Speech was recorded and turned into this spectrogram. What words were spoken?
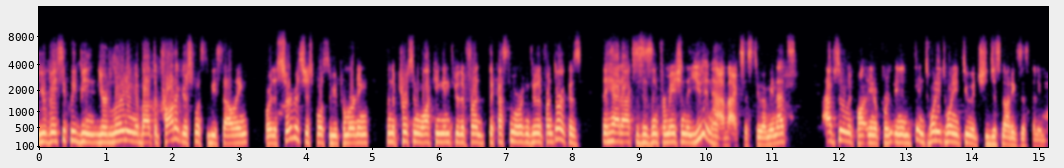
you're basically being you're learning about the product you're supposed to be selling or the service you're supposed to be promoting from the person walking in through the front the customer working through the front door because they had access to information that you didn't have access to. I mean that's absolutely you know in, in 2022 it should just not exist anymore.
